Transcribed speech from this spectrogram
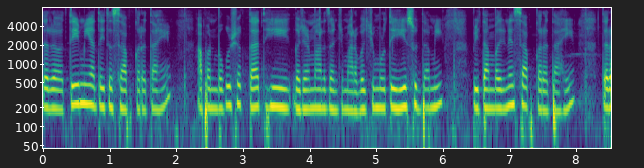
तर ते मी आता इथं साफ करत आहे. आपण बघू शकतात ही गजानन महाराजांची मार्बलची मूर्ती ही सुद्धा मी पितांबरीने साफ करत आहे. तर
